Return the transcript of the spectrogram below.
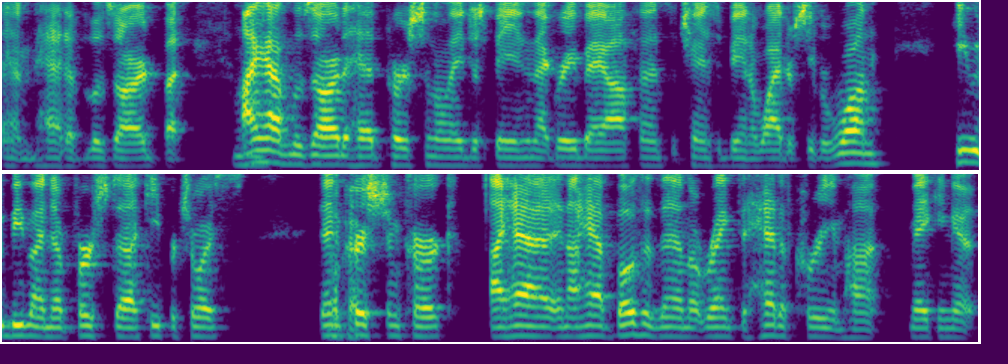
him ahead of Lazard. But mm-hmm. I have Lazard ahead personally, just being in that Green Bay offense, a chance of being a wide receiver one. He would be my first uh, keeper choice. Then okay. Christian Kirk, I had, and I have both of them ranked ahead of Kareem Hunt, making it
